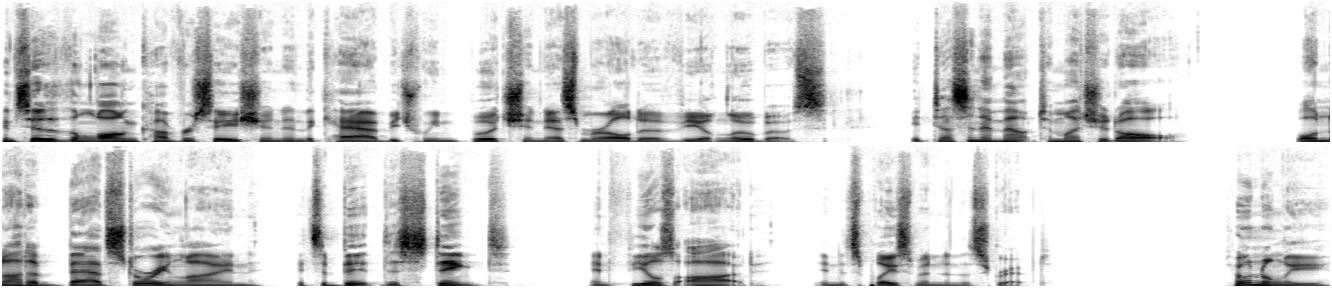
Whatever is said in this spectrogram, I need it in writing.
Consider the long conversation in the cab between Butch and Esmeralda Villalobos. It doesn't amount to much at all. While not a bad storyline, it's a bit distinct and feels odd in its placement in the script. Tonally,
